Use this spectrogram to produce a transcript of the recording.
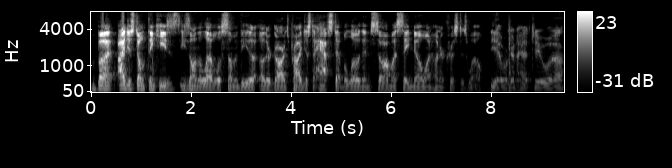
but I just don't think he's he's on the level of some of the other guards. Probably just a half step below them. So I must say no on Hunter Christ as well. Yeah, we're gonna have to uh,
